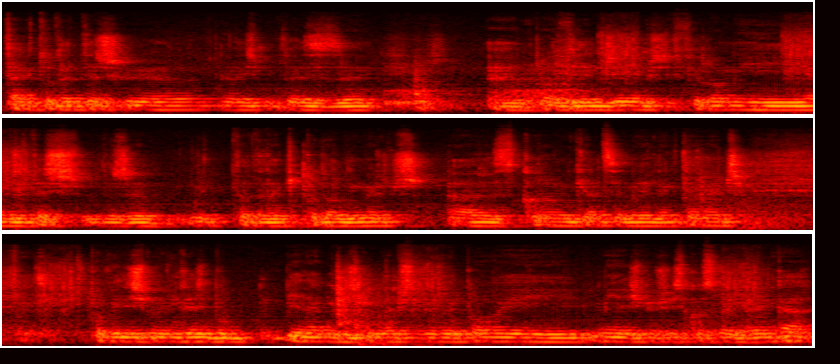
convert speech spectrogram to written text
tak tutaj też e, gadaliśmy tutaj z e, Claudiem Jędrzejem przed chwilą i jakby też, że to taki podobny mecz e, z Koroną Kielcem, jednak ten mecz powinniśmy wygrać, bo jednak byliśmy lepsi w drugiej połowie i mieliśmy wszystko w swoich rękach,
